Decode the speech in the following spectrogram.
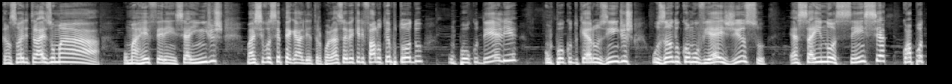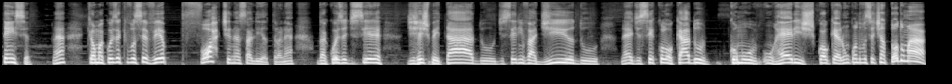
canção ele traz uma, uma referência a índios, mas se você pegar a letra por olhar, você ver que ele fala o tempo todo um pouco dele, um pouco do que eram os índios, usando como viés disso essa inocência com a potência, né? Que é uma coisa que você vê forte nessa letra, né? Da coisa de ser desrespeitado, de ser invadido, né? De ser colocado como um Harris qualquer um, quando você tinha toda uma,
